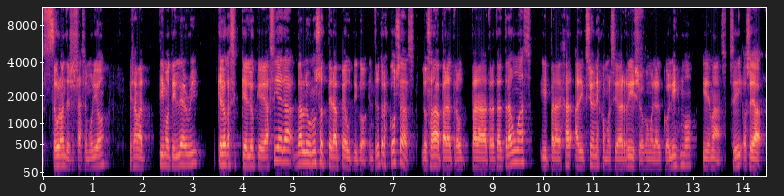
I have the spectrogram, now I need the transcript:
seguramente ya se murió, que se llama Timothy Leary, que lo que, que lo que hacía era darle un uso terapéutico. Entre otras cosas, lo usaba para, para tratar traumas y para dejar adicciones como el cigarrillo, como el alcoholismo y demás. ¿sí? O sea,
